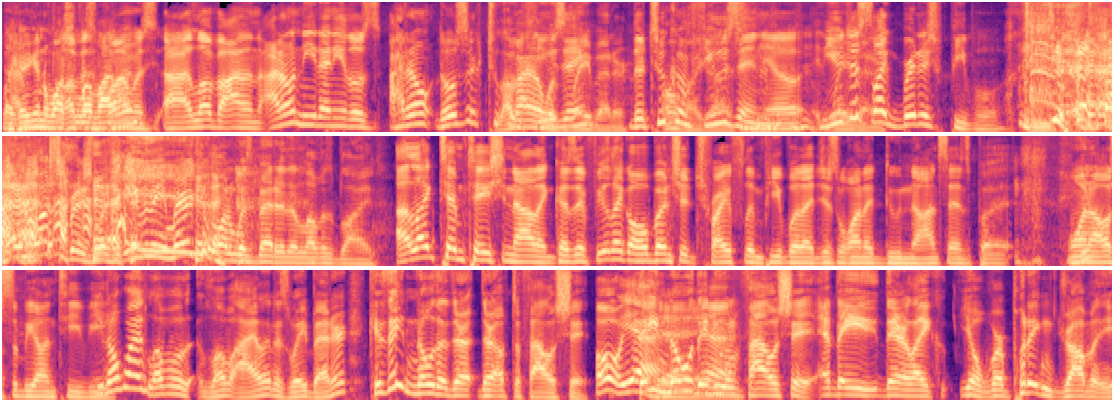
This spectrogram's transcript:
Like, are you gonna watch Love Love, Island? was- uh, I love Island. I don't need any of those. I don't. Those are too Love confusing. Island was way better. They're too Oh confusing, yo. You just better. like British people. I didn't watch the British version. Even the American one was better than Love Is Blind. I like Temptation Island because I feel like a whole bunch of trifling people that just want to do nonsense, but want to also be on TV. You know why Love Love Island is way better? Because they know that they're they're up to foul shit. Oh, yeah. they know Yeah, they're yeah. doing foul shit, and they they're like, yo, we're putting drama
